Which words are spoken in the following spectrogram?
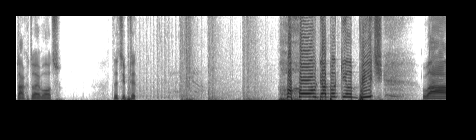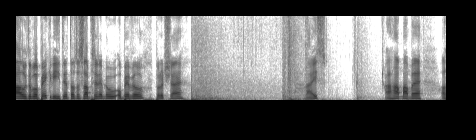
Tak to je moc. Teď si před... Hoho, double kill, bitch! Wow, to bylo pěkný, ty to, co se tam přede mnou objevil, proč ne? Nice. Aha, máme, a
